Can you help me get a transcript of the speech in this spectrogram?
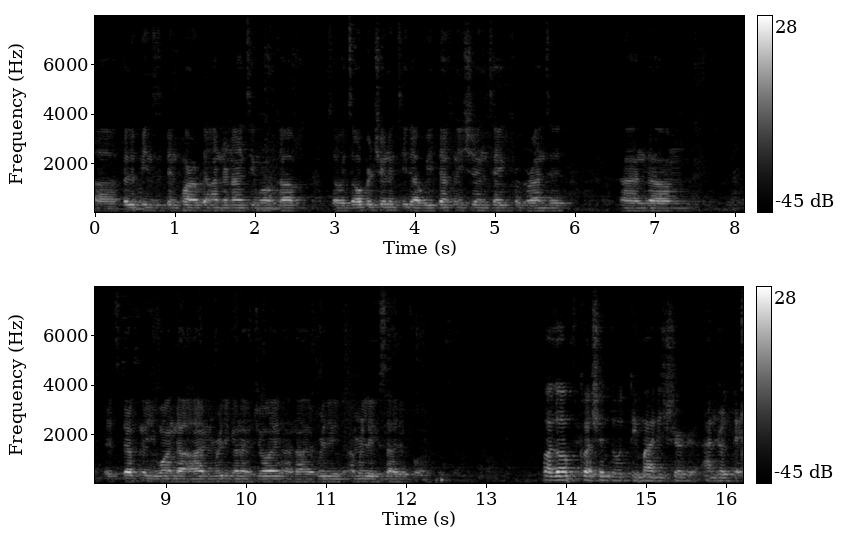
uh, Philippines has been part of the Under 19 World Cup. So it's an opportunity that we definitely shouldn't take for granted. And um, it's definitely one that I'm really gonna enjoy and I really, I'm really excited for. Follow-up question to team manager Andrew Tay.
